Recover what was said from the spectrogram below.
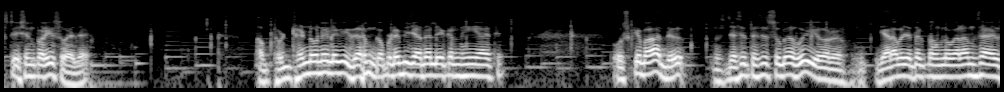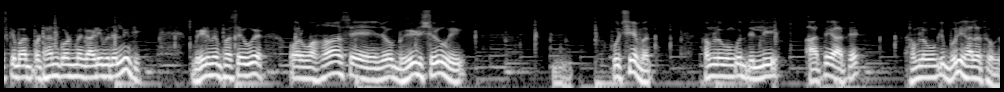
स्टेशन पर ही सोया जाए। अब थोड़ी ठंड होने लगी, गर्म कपड़े भी ज़्यादा लेकर नहीं आए थे। उसके बाद जैसे तैसे सुबह हुई और 11 बजे तक तो हम लोग आराम से आए, उसके बाद पठानकोट में गाड़ी बदलनी थी। भीड़ में फंसे हुए और वहाँ से जो भीड़ शुरू हुई, पूछिए मत। हम लोगों को दिल्ली आते आते हम लोगों की बुरी हालत हो गई।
